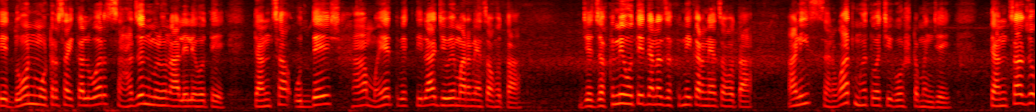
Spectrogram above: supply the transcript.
ते दोन मोटरसायकलवर सहाजण मिळून आलेले होते. त्यांचा उद्देश हा मयत व्यक्तीला जिवे मारण्याचा होता. जे जखमी होते त्यांना जखमी करण्याचा होता. आणि सर्वात महत्त्वाची गोष्ट म्हणजे त्यांचा जो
